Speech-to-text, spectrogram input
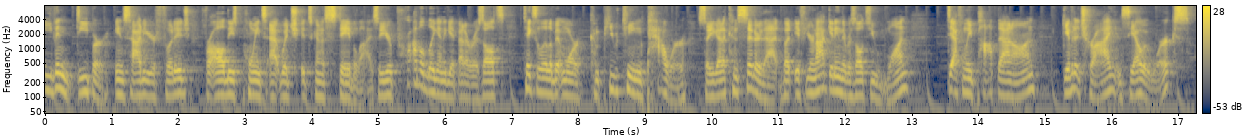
even deeper inside of your footage for all these points at which it's gonna stabilize. So you're probably gonna get better results. It takes a little bit more computing power, so you gotta consider that. But if you're not getting the results you want, definitely pop that on, give it a try and see how it works.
